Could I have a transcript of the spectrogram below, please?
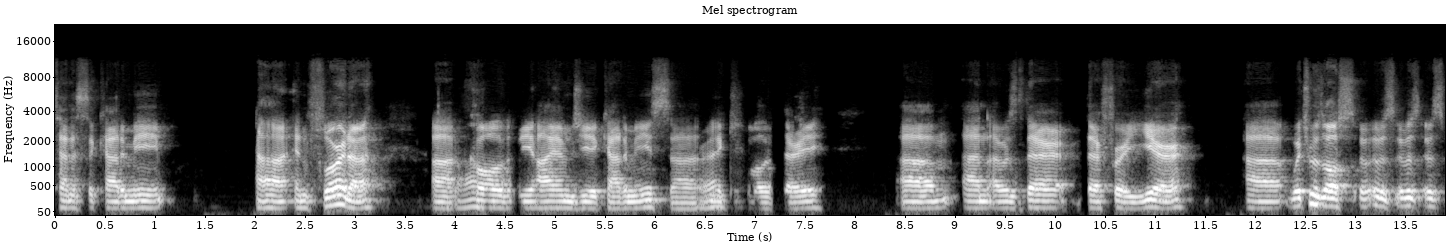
tennis academy uh, in Florida uh, wow. called the IMG Academies, uh, right. Nick Um, and I was there there for a year, uh, which was also it was it was it was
